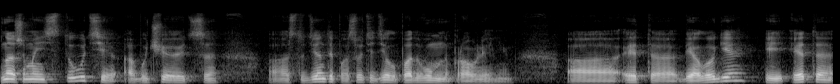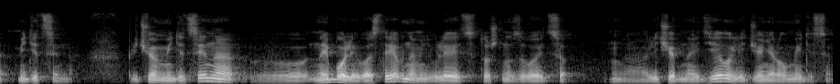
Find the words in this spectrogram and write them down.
В нашем институте обучаются а, студенты, по сути дела, по двум направлениям. А, это биология и это медицина. Причем медицина наиболее востребованным является то, что называется лечебное дело или general medicine.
